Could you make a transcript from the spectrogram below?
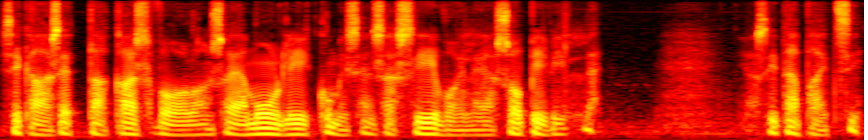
sekä asettaa kasvoolonsa ja muun liikkumisensa siivoille ja sopiville. Ja sitä paitsi,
